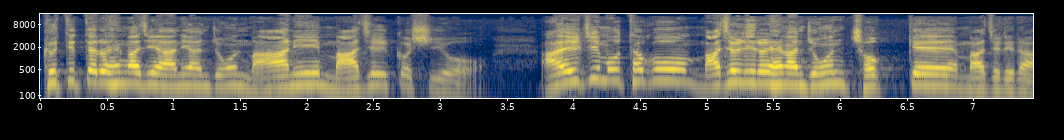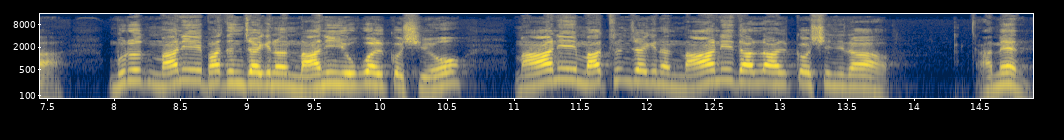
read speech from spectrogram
그 뜻대로 행하지 아니한 종은 많이 맞을 것이요. 알지 못하고 맞을 일을 행한 종은 적게 맞으리라. 무릇 많이 받은 자기는 많이 요구할 것이요. 많이 맡은 자기는 많이 달라 할 것이니라. 아멘.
